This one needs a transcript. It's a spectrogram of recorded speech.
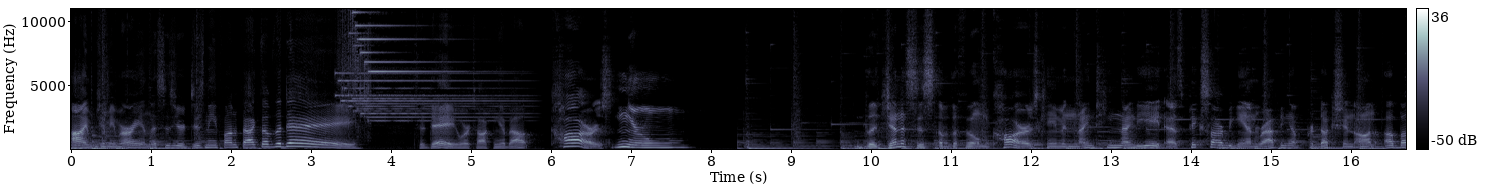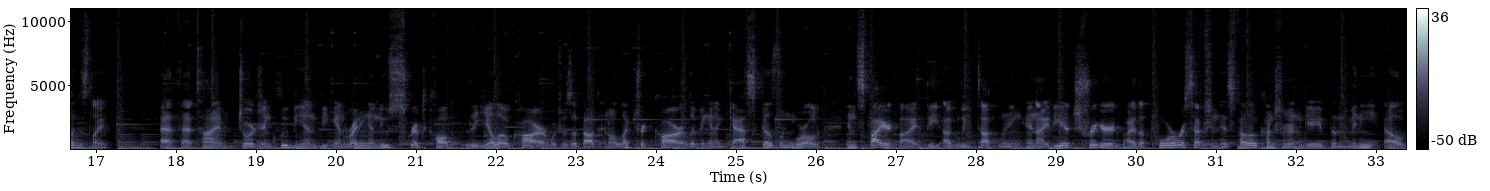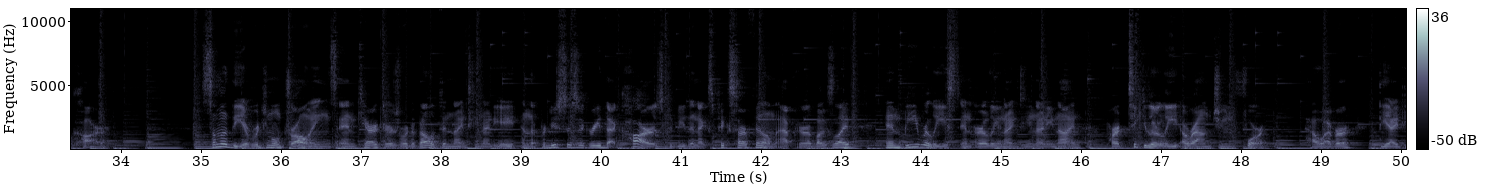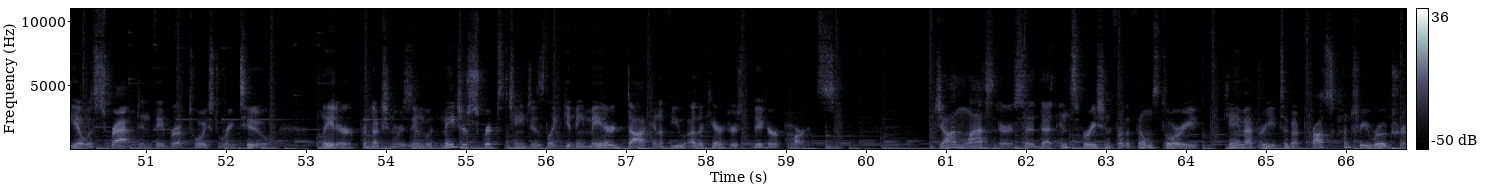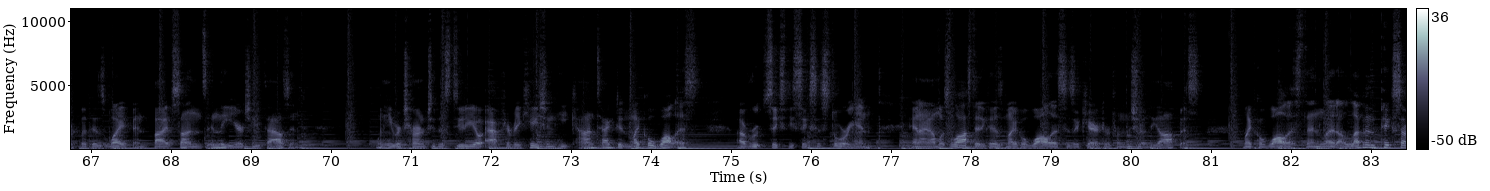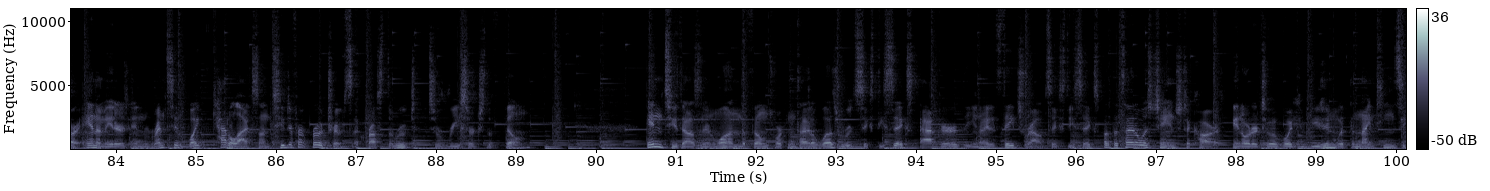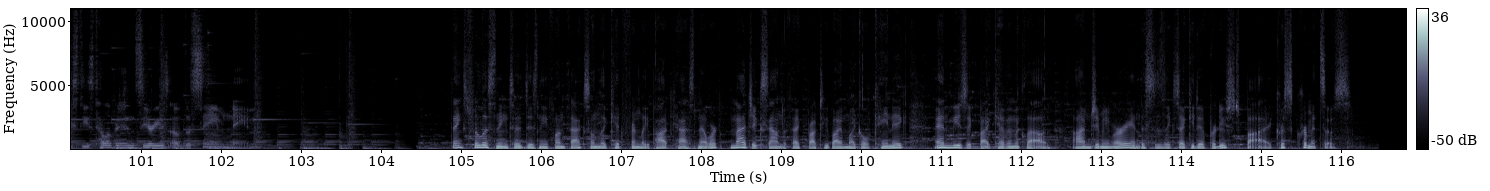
I'm Jimmy Murray, and this is your Disney Fun Fact of the Day. Today we're talking about cars. The genesis of the film Cars came in 1998 as Pixar began wrapping up production on A Bug's Life. At that time, Jorgen Klubien began writing a new script called The Yellow Car, which was about an electric car living in a gas guzzling world inspired by The Ugly Duckling, an idea triggered by the poor reception his fellow countrymen gave the Mini El car. Some of the original drawings and characters were developed in 1998, and the producers agreed that Cars could be the next Pixar film after A Bug's Life and be released in early 1999, particularly around June 4th. However, the idea was scrapped in favor of Toy Story 2. Later, production resumed with major script changes like giving Mater, Doc, and a few other characters bigger parts. John Lasseter said that inspiration for the film's story came after he took a cross country road trip with his wife and five sons in the year 2000. When he returned to the studio after vacation, he contacted Michael Wallis, a Route 66 historian, and I almost lost it because Michael Wallace is a character from the show The Office. Michael Wallis then led 11 Pixar animators in rented white Cadillacs on two different road trips across the route to research the film. In 2001, the film's working title was Route 66 after the United States Route 66, but the title was changed to Cars in order to avoid confusion with the 1960s television series of the same name. Thanks for listening to Disney Fun Facts on the Kid Friendly Podcast Network. Magic sound effect brought to you by Michael Koenig and music by Kevin MacLeod. I'm Jimmy Murray, and this is executive produced by Chris Kremitzos.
